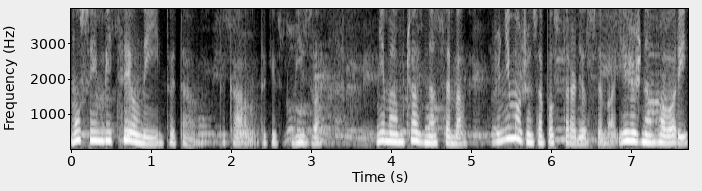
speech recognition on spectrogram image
Musím byť silný. To je tá, taká, taký výzva nemám čas na seba, že nemôžem sa postarať o seba. Ježiš nám hovorí,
